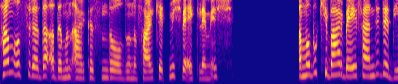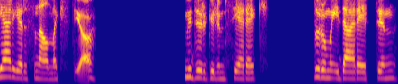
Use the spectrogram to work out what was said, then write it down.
tam o sırada adamın arkasında olduğunu fark etmiş ve eklemiş. Ama bu kibar beyefendi de diğer yarısını almak istiyor. Müdür gülümseyerek, durumu idare ettin,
